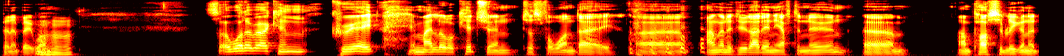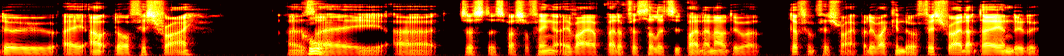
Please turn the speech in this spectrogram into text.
been a big one. Mhm. So whatever I can create in my little kitchen just for one day, uh, I'm going to do that in the afternoon. Um, I'm possibly going to do a outdoor fish fry as Cool. a uh, just a special thing. If I have better facilities by then, I'll do a different fish fry. But if I can do a fish fry that day and do the,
